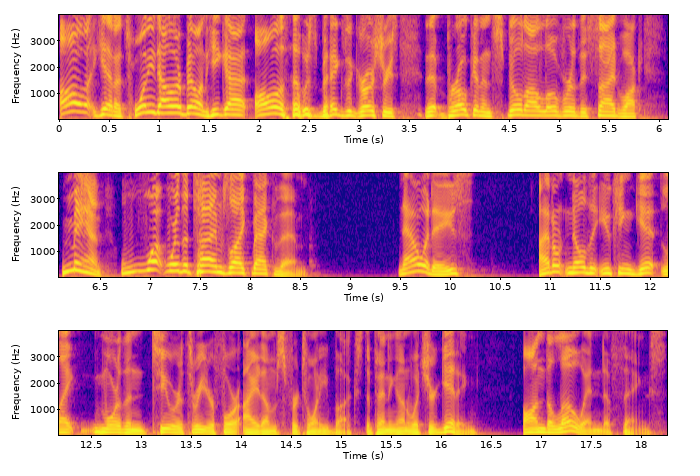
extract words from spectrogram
All he had a twenty dollar bill, and he got all of those bags of groceries that broke and spilled all over the sidewalk. Man, what were the times like back then? Nowadays, I don't know that you can get like more than two or three or four items for 20 bucks, depending on what you're getting on the low end of things.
